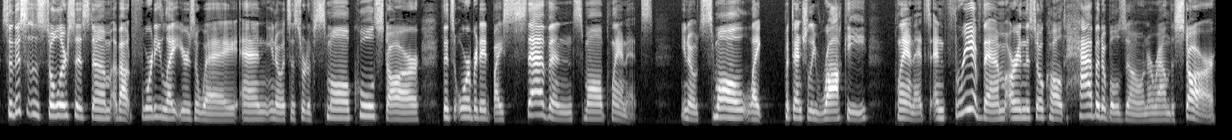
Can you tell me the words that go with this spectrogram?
So this is a solar system about 40 light years away and you know it's a sort of small cool star that's orbited by seven small planets. You know, small like potentially rocky planets, and three of them are in the so called habitable zone around the star.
